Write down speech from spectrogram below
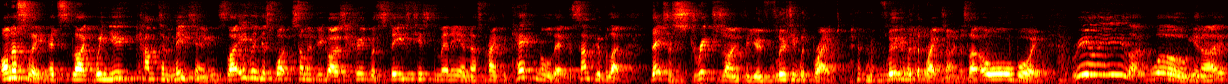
Honestly, it's like when you come to meetings, like even just what some of you guys heard with Steve's testimony and us praying for Kath and all that, for some people, like, that's a stretch zone for you, flirting with break. flirting with the break zone. It's like, oh boy, really? Like, whoa, you know?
